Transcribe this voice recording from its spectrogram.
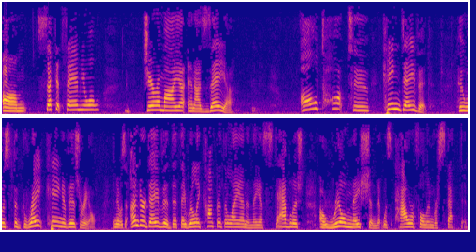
Um, 2 Samuel, Jeremiah, and Isaiah all talk to King David, who was the great king of Israel. And it was under David that they really conquered the land and they established a real nation that was powerful and respected.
